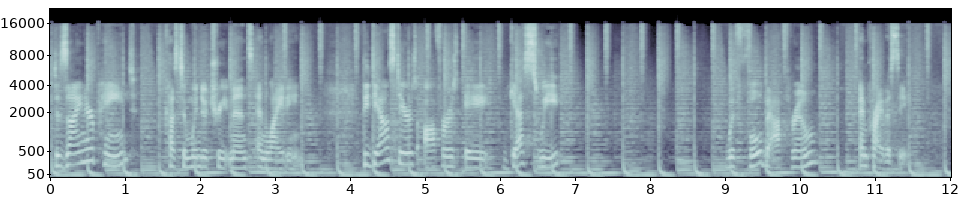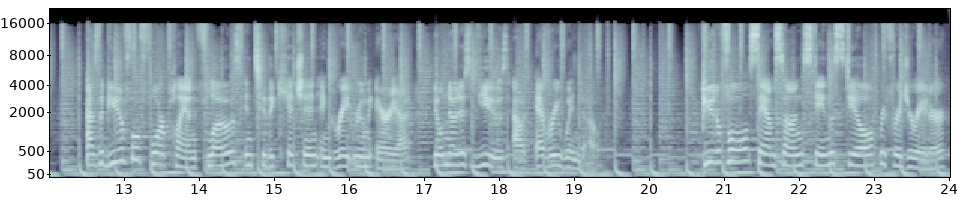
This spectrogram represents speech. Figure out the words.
designer paint, custom window treatments, and lighting. The downstairs offers a guest suite with full bathroom and privacy. As the beautiful floor plan flows into the kitchen and great room area, you'll notice views out every window. Beautiful Samsung stainless steel refrigerator,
